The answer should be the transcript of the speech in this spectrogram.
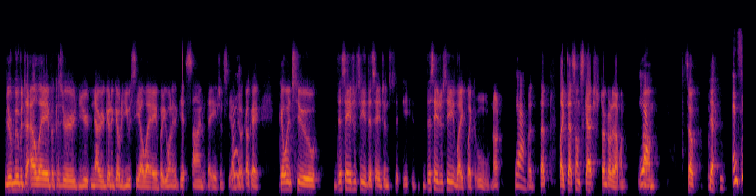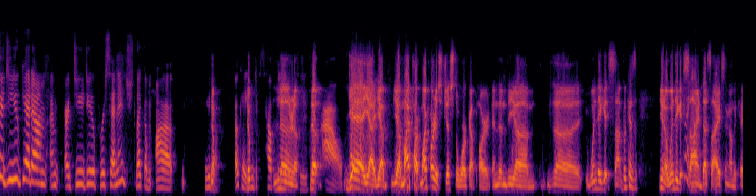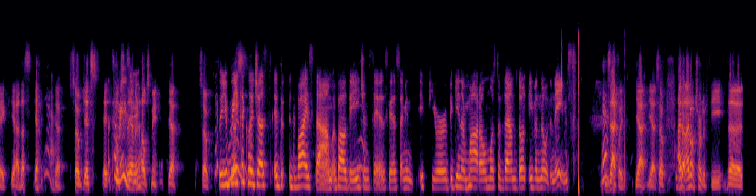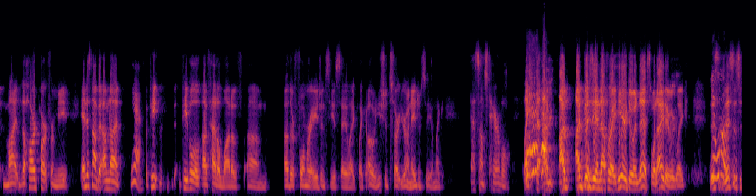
You're moving to LA because you're you're now you're going to go to UCLA, but you want to get signed with the agency. I'll be like, okay, go into this agency, this agency, this agency, like like ooh, not Yeah. but that like that sounds sketch. Don't go to that one. Yeah. Um, so yeah, and so do you get um, um or do you do a percentage like um uh you No. Know Okay, Nope. you just help. the No, no, no, no. Wow. Yeah, yeah, yeah, yeah. My part, my part is just the workout part, and then the um the when they get signed because you know when they get Right, signed, that's the icing on the cake. Yeah, that's yeah, Yeah. yeah. So it's it That's helps them and it helps me. Yeah. So So you basically just ad- advise them about the agencies because I mean, if you're a beginner Mhm. model, most of them don't even know the names. Yeah. exactly. Yeah, yeah. So I don't I don't charge a fee. The my the hard part for me, and it's not. I'm not Yeah. pe- people i've had a lot of um, other former agencies say like like oh you should start your own agency i'm like that sounds terrible like that, I'm, I'm i'm busy enough right here doing this what i do like Yeah, this, well, this is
